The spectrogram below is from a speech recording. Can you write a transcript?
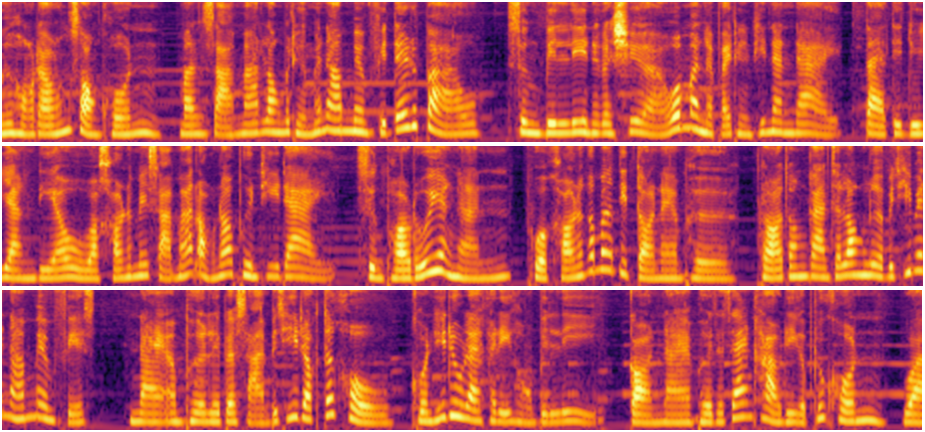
มือของเราทั้งสองคน มันสามารถลองไปถึงแม่น้ำเมมฟิสได้หรือเปล่า ซึ่งบิลลี่เนี่ยก็เชื่อว่ามันน่ะไปถึงที่นั่นได้ แต่ติดอยู่อย่างเดียวว่าเขานั้นไม่สามารถออกนอกพื้นที่ได้ ซึ่งพอรู้อย่างนั้น พวกเขานั้นก็มาติดต่อนายอำเภอ เพราะต้องการจะล่องเรือไปที่แม่น้ำเมมฟิสนายอำเภอเลยประสานไปที่ดรโคลคนที่ดูแลคดีของบิลลี่ ก่อนนายอำเภอจะแจ้งข่าวดีกับทุกคน ว่า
